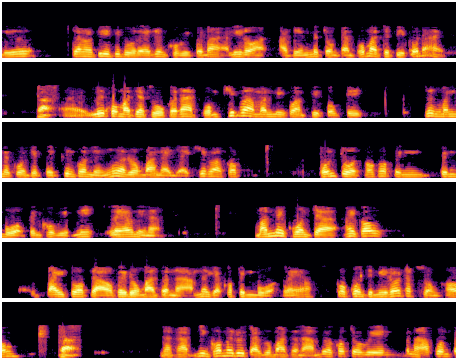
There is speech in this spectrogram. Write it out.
หรือ เจ้าหน้าที่ที่ดูแลเรื่องโควิดก็ได้ อันนี้เราอาจจะเห็นไม่ตรงกัน ผมอาจจะผิดก็ได้ครับเอ่อหรือผมอาจจะถูกก็ได้ ผมคิดว่ามันมีความผิดปกติ ซึ่งมันไม่ควรจะเกิดขึ้นคนหนึ่ง เมื่อโรงพยาบาลใหญ่ๆคิดว่าเขาผลตรวจเขาเขาเป็นเป็นบวกเป็นโควิดนี้แล้วเนี่ยนะมันไม่ควรจะให้เขาไปตัวเปล่าไปโรงพยาบาลสนามเนื่องจากเขาเป็นบวกแล้ว ก็ควรจะมีรถทักส่งเขาครับนะครับ ยิ่งเขาไม่รู้จักโรงพยาบาลสนามด้วยเขาจะเวรปัญหาคนไป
